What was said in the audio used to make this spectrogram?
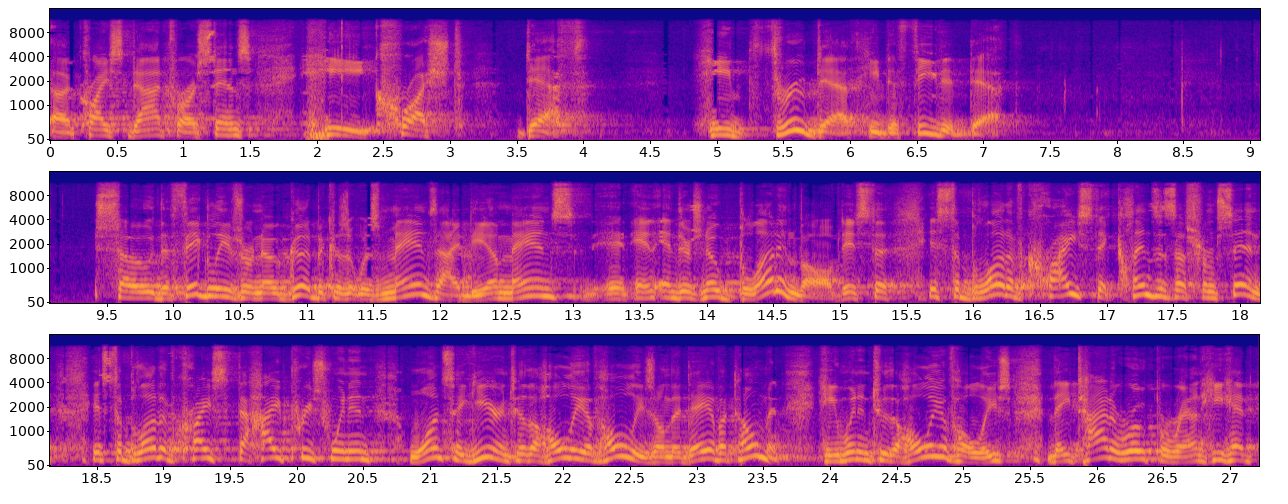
uh, Christ died for our sins, he crushed death. He through death he defeated death. So the fig leaves were no good because it was man's idea, man's, and, and, and, there's no blood involved. It's the, it's the blood of Christ that cleanses us from sin. It's the blood of Christ the high priest went in once a year into the Holy of Holies on the Day of Atonement. He went into the Holy of Holies. They tied a rope around. He had,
